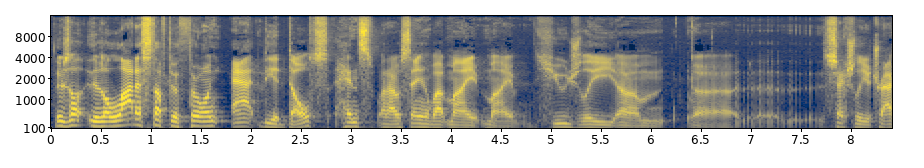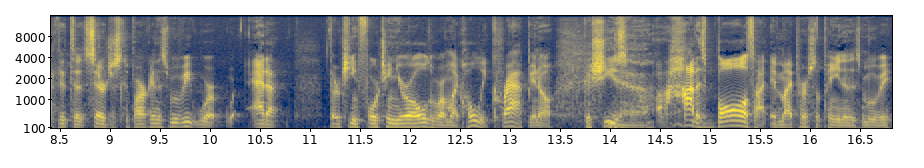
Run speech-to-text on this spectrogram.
there's a there's a lot of stuff they're throwing at the adults. Hence, what I was saying about my my hugely um, uh, sexually attracted to Sarah Jessica Parker in this movie. We're, we're at a 13, 14 year old where I'm like, holy crap, you know, because she's Yeah. hot as balls, in my personal opinion, in this movie.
